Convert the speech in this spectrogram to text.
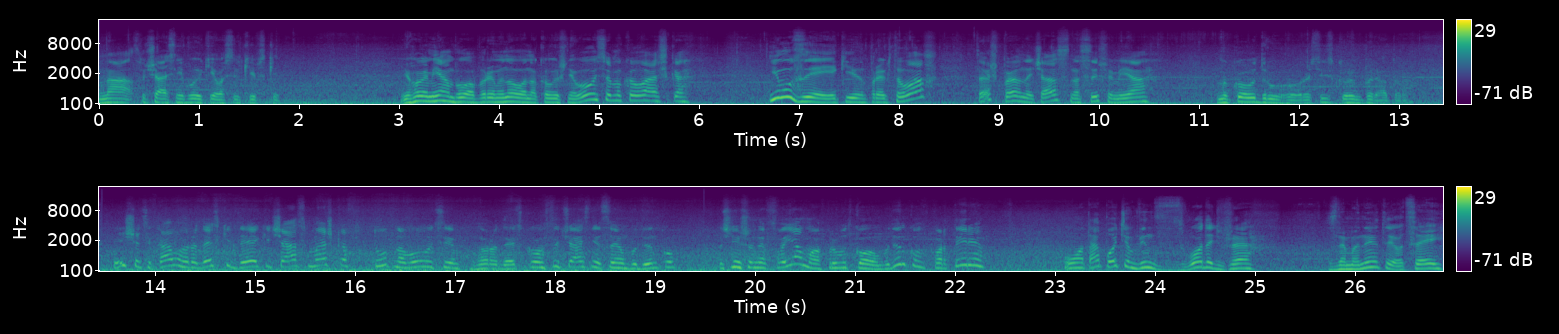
на сучасній вулиці Васильківській. Його ім'ям була перейменована колишня вулиця Миколаївська. І музей, який він проєктував, теж певний час носив ім'я Миколи II, російського імператора. І що цікаво, Городецький деякий час мешкав тут, на вулиці Городецького, в сучасній своєму будинку. Точніше, не в своєму, а в прибутковому будинку, в квартирі. От, а потім він зводить вже знаменитий оцей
